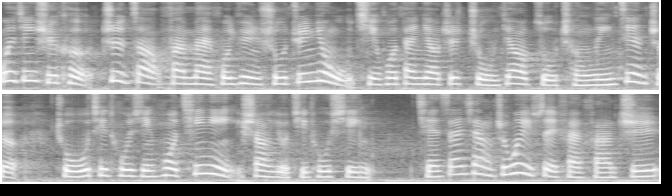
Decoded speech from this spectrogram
未经许可制造、贩卖或运输军用武器或弹药之主要组成零件者，处无期徒刑或七年以上有期徒刑。前三项之未遂犯，罚之。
